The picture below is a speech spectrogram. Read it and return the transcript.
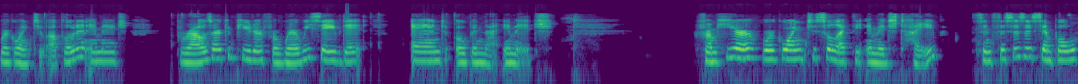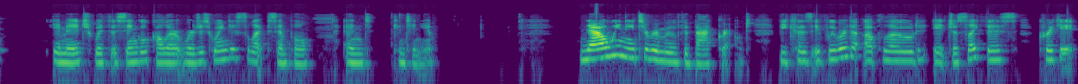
we're going to upload an image, browse our computer for where we saved it, and open that image. From here, we're going to select the image type. Since this is a simple image with a single color, we're just going to select simple and continue. Now we need to remove the background because if we were to upload it just like this, Cricut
